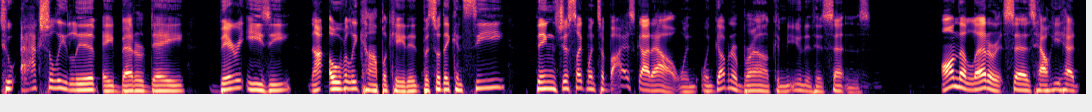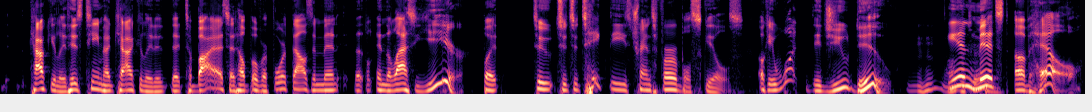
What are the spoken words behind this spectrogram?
to actually live a better day. Very easy, not overly complicated, but so they can see things just like when Tobias got out, when when Governor Brown commuted his sentence, mm-hmm. on the letter it says how he had calculated his team had calculated that Tobias had helped over 4,000 men in the last year but to to to take these transferable skills okay what did you do Mm-hmm. in midst of hell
